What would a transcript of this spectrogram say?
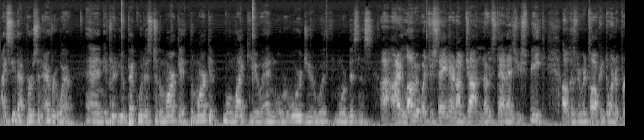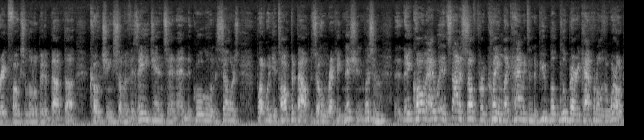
I see that person everywhere. And if you're ubiquitous to the market, the market will like you and will reward you with more business. I, I love it what you're saying there, and I'm jotting notes down as you speak because uh, we were talking during the break, folks, a little bit about uh, coaching some of his agents and, and the Google and the sellers. But when you talked about zone recognition, listen, mm-hmm. they call me, it's not a self proclaimed like Hammonton, the blueberry capital of the world,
